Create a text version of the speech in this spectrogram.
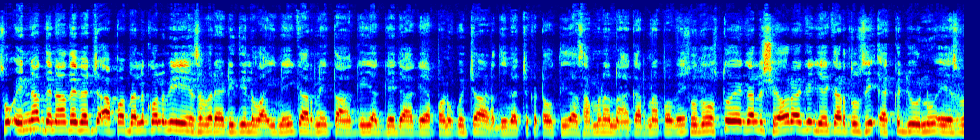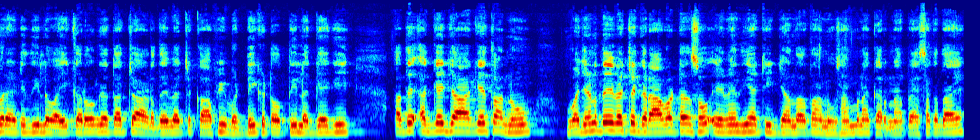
ਸੋ ਇਹਨਾਂ ਦਿਨਾਂ ਦੇ ਵਿੱਚ ਆਪਾਂ ਬਿਲਕੁਲ ਵੀ ਇਸ ਵੈਰਾਈਟੀ ਦੀ ਲਵਾਈ ਨਹੀਂ ਕਰਨੀ ਤਾਂ ਕਿ ਅੱਗੇ ਜਾ ਕੇ ਆਪਾਂ ਨੂੰ ਕੋਈ ਝਾੜ ਦੇ ਵਿੱਚ ਕਟੌਤੀ ਦਾ ਸਾਹਮਣਾ ਨਾ ਕਰਨਾ ਪਵੇ। ਸੋ ਦੋਸਤੋ, ਇਹ ਗੱਲ ਸ਼ੋਰ ਹੈ ਕਿ ਜੇਕਰ ਤੁਸੀਂ 1 ਜੂਨ ਨੂੰ ਇਸ ਵੈਰਾਈਟੀ ਦੀ ਲਵਾਈ ਕਰੋਗੇ ਤਾਂ ਝਾੜ ਦੇ ਵਿੱਚ ਕਾਫੀ ਵੱਡੀ ਕਟੌਤੀ ਲੱਗੇਗੀ ਅਤੇ ਅੱਗੇ ਜਾ ਕੇ ਤੁਹਾਨੂੰ ਵਜਨ ਦੇ ਵਿੱਚ ਗਿਰਾਵਟ, ਸੋ ਐਵੇਂ ਦੀਆਂ ਚੀਜ਼ਾਂ ਦਾ ਤੁਹਾਨੂੰ ਸਾਹਮਣਾ ਕਰਨਾ ਪੈ ਸਕਦਾ ਹੈ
